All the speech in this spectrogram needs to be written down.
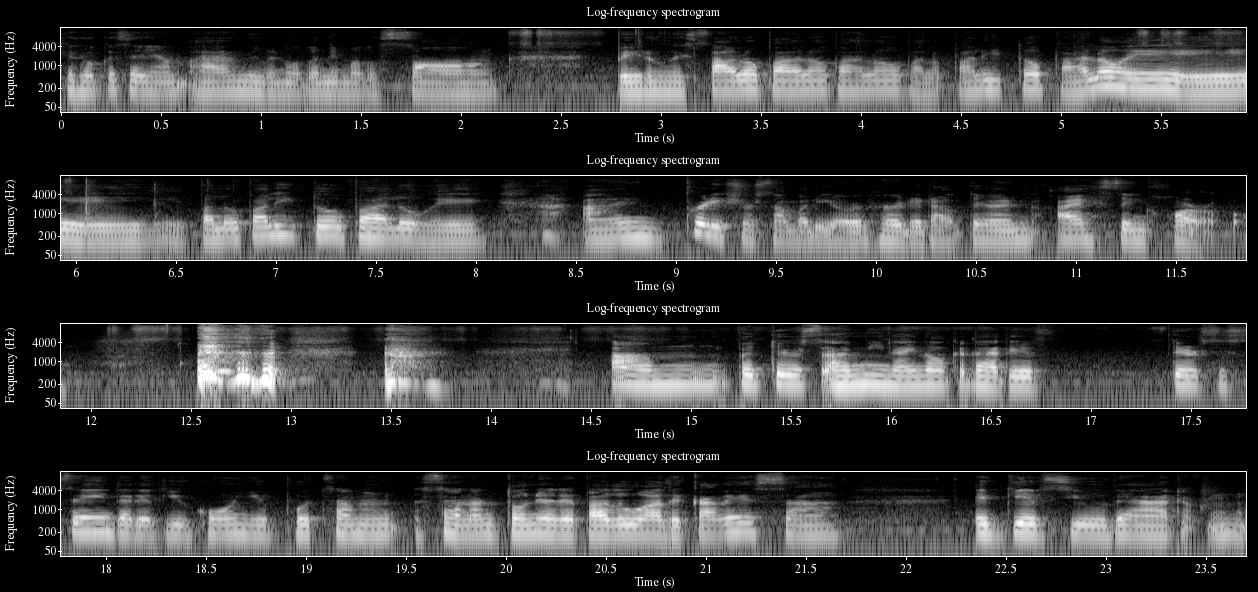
creo que se llama, I don't even know the name of the song. Pero es palo, palo, palo, palo, palito, palo, eh, palo, palito, palo, eh. I'm pretty sure somebody already heard it out there and I sing horrible. um, but there's, I mean, I know that if there's a saying that if you go and you put some San Antonio de Padua de cabeza, it gives you that mm,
